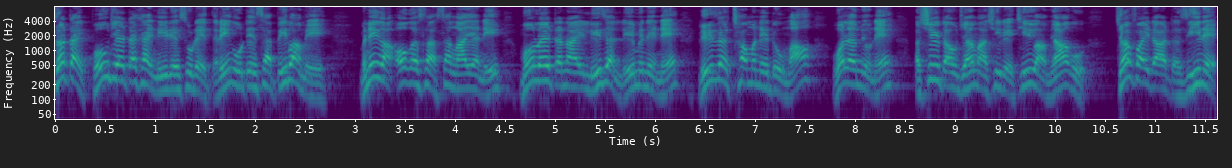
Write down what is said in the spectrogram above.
ဇက်တိုက်ဘုံကျဲတိုက်ခိုက်နေတဲ့ဆိုတဲ့သတင်းကိုတင်ဆက်ပေးပါမယ်။ မနေ့ကဩဂတ်လ15ရက်နေ့မွန်လွဲတနအီ44မိနစ်နဲ့46မိနစ်တို့မှာဝက်လက်မြို့နယ်အရှိတောင်ချမ်းမှာရှိတဲ့ကျေးရွာများကို Jet Fighter တစ်စီးနဲ့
